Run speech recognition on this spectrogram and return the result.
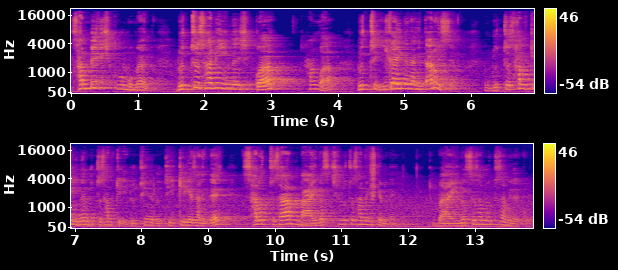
329번 보면 루트 3이 있는 식과 항과 루트 2가 있는 항이 따로 있어요. 루트 3끼리는 루트 3끼리, 루트 2는 루트 2끼리 계산인데 4루트 3 마이너스 7루트 3이기 때문에 마이너스 3루트 3이 될 거고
